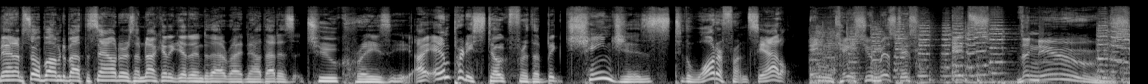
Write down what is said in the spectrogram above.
Man, I'm so bummed about the Sounders. I'm not going to get into that right now. That is too crazy. I am pretty stoked for the big changes to the waterfront in Seattle. In case you missed it, it's the news.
